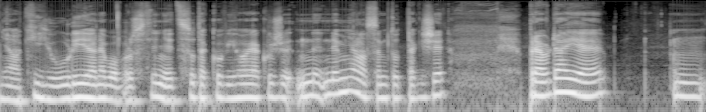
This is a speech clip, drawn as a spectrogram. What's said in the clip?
nějaký Julie nebo prostě něco takového, jakože ne, neměla jsem to, takže pravda je, mm,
